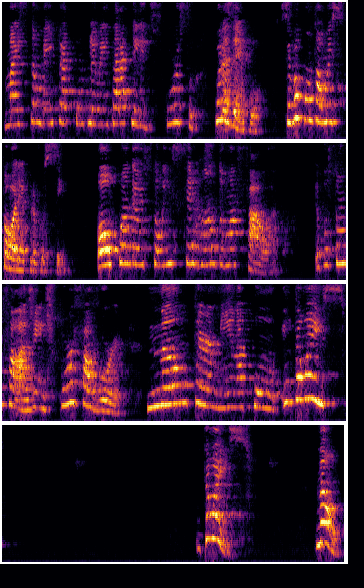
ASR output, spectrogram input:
mas também para complementar aquele discurso. Por exemplo, se eu vou contar uma história para você, ou quando eu estou encerrando uma fala, eu costumo falar, gente, por favor, não termina com então é isso. Então é isso. Não,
